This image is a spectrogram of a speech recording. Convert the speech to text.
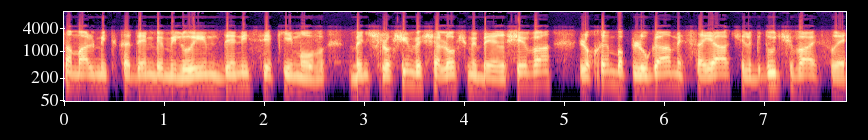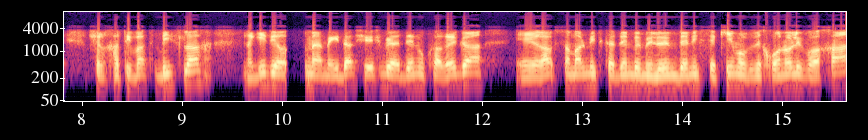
סמל מתקדם במילואים דניס יקימוב, בן 33 מבאר שבע, לוחם בפלוגה המסייעת של גדוד 17 של חטיבת ביסלח. נגיד מהמידע שיש בידינו כרגע, אה, רב סמל מתקדם במילואים דניס יקימוב, זיכרונו לברכה,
